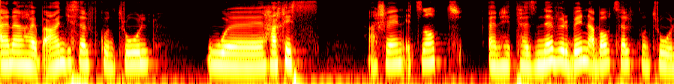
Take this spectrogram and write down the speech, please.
أنا هيبقى عندي self control وهخس. عشان it's not and it has never been about self control.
